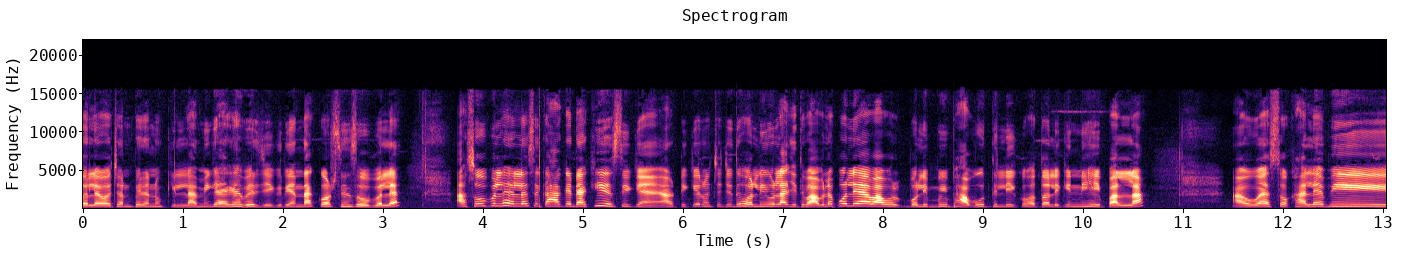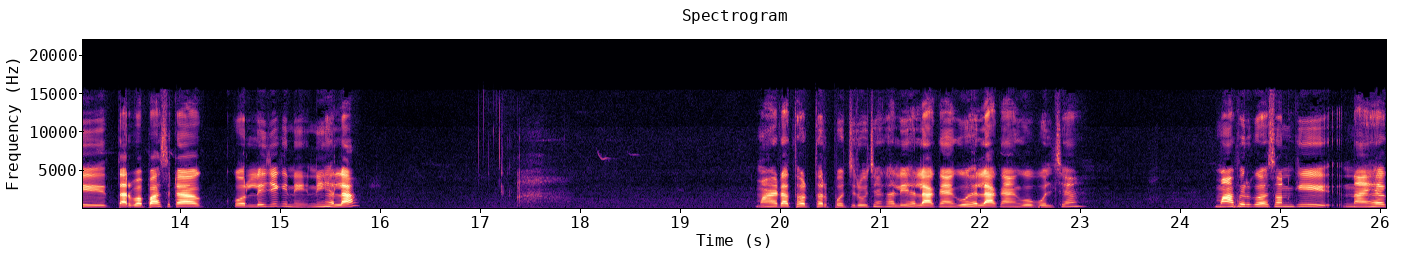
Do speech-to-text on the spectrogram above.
तले अच्छे फिर एनु किल्लामी घाय घाय भेजी करसी सब बोले आ सब बेले से कह के डाकी हेसी कैं आ टिके नचे जी होली होला जी बाबले पलि आवा बोली मुई भावुली कह लेकिन नहीं हो पार्ला आ सखा भी तार बापा से कले जे कि नहीं है माँ हेटा थर थर पचरूछे खाली हला कैं गु हला बोल छे माँ फिर कहसन कि ना हे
